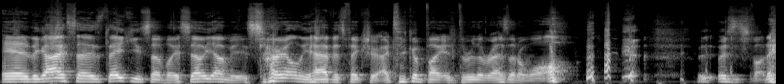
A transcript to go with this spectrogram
And the guy says, "Thank you, Subway. So yummy. Sorry, only half his picture. I took a bite and threw the rest at a wall." Which is funny.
